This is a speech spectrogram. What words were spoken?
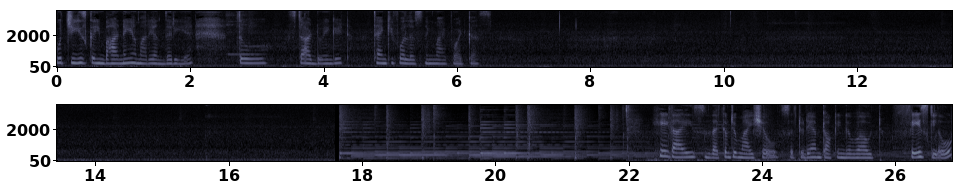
वो चीज़ कहीं बाहर नहीं, हमारे अंदर ही है। तो start doing it thank you for listening my podcast hey guys welcome to my show. So today i'm talking about face glow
